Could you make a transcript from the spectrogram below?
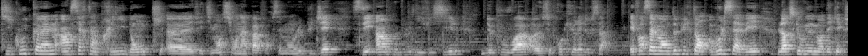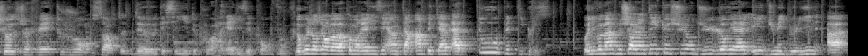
qui coûte quand même un certain prix. Donc euh, effectivement, si on n'a pas forcément le budget, c'est un peu plus difficile de pouvoir euh, se procurer tout ça. Et forcément, depuis le temps, vous le savez, lorsque vous me demandez quelque chose, je fais toujours en sorte d'essayer de, pouvoir réaliser pour vous. Donc aujourd'hui, on va voir comment réaliser un teint impeccable à tout petit prix. Au niveau marque, je me suis orienté que sur du L'Oréal et du Maybelline, à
